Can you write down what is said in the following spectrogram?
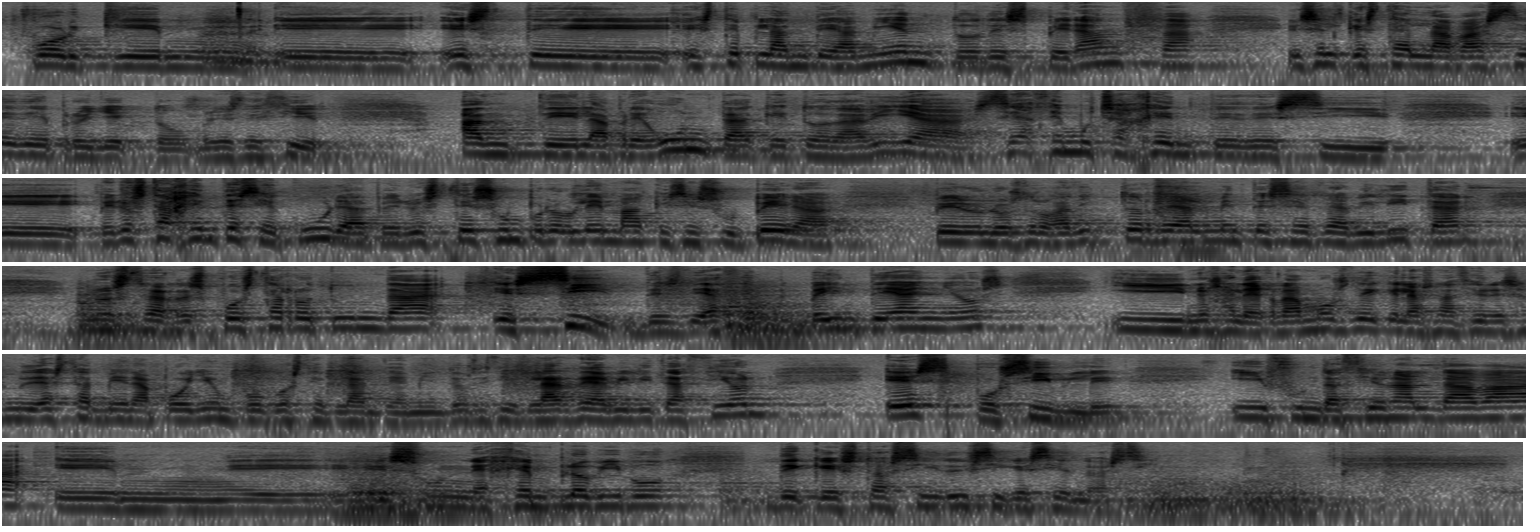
porque eh, este, este, planteamiento de esperanza es el que está en la base de Proyecto Es decir, ante la pregunta que todavía se hace mucha gente de si, eh, pero esta gente se cura, pero este es un problema que se supera, pero los drogadictos realmente se rehabilitan, nuestra respuesta rotunda es sí, desde hace 20 años, y nos alegramos de que las Naciones Unidas también apoyen un poco este planteamiento. Es decir, la rehabilitación es posible y Fundación Aldaba em, eh, es un ejemplo vivo de que esto ha sido y sigue siendo así.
